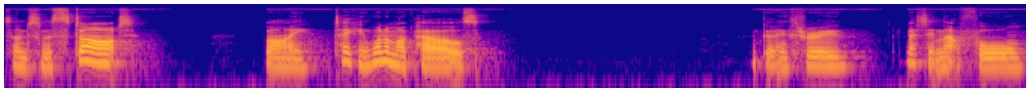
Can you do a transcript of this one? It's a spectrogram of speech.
So I'm just going to start by taking one of my pearls, going through letting that fall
